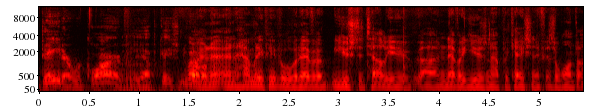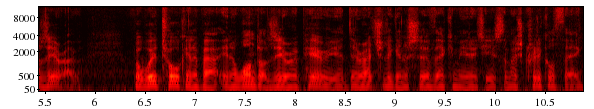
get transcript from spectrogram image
data required for the application Right, and, and how many people would ever used to tell you uh, never use an application if it's a 1.0? But we're talking about in a 1.0 period, they're actually going to serve their community. It's the most critical thing.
